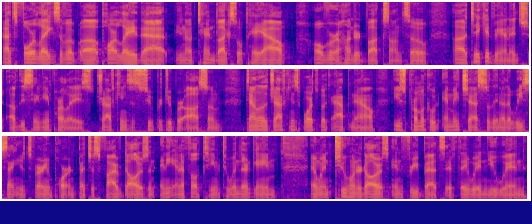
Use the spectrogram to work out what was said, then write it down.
That's four legs of a uh, parlay that you know ten bucks will pay out over a hundred bucks on. So uh, take advantage of these same game parlays. DraftKings is super duper awesome. Download the DraftKings Sportsbook app now. Use promo code MHS so they know that we sent you. It's very important. Bet just five dollars on any NFL team to win their game, and win two hundred dollars in free bets. If they win, you win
